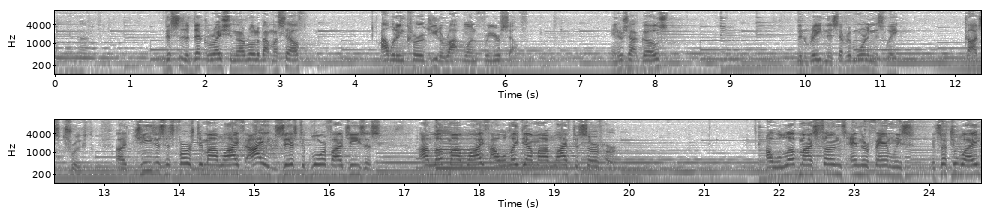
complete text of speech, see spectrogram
And uh, this is a declaration that I wrote about myself. I would encourage you to write one for yourself. And here's how it goes. Been reading this every morning this week. God's truth. Uh, Jesus is first in my life. I exist to glorify Jesus. I love my wife. I will lay down my life to serve her. I will love my sons and their families in such a way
